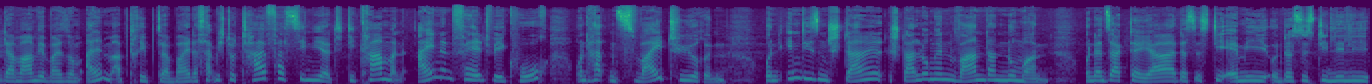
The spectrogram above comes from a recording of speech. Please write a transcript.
Da waren wir bei so einem Almabtrieb dabei. Das hat mich total fasziniert. Die kamen einen Feldweg hoch und hatten zwei Türen. Und in diesen Stall, Stallungen waren dann Nummern. Und dann sagt er, ja, das ist die Emmy und das ist die Lilly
